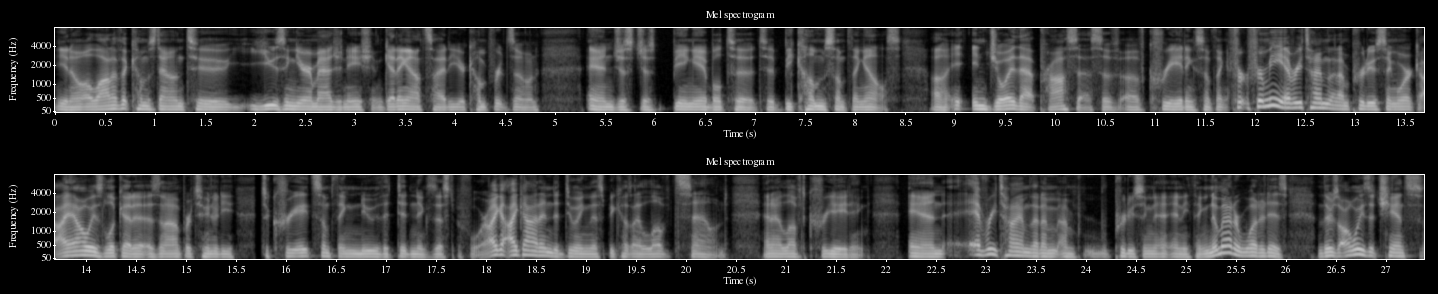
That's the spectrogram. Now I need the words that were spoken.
You know, a lot of it comes down to using your imagination, getting outside of your comfort zone, and just just being able to to become something else. Uh, enjoy that process of of creating something. For for me, every time that I'm producing work, I always look at it as an opportunity to create something new that didn't exist before. I got, I got into doing this because I loved sound and I loved creating. And every time that I'm, I'm producing anything, no matter what it is, there's always a chance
